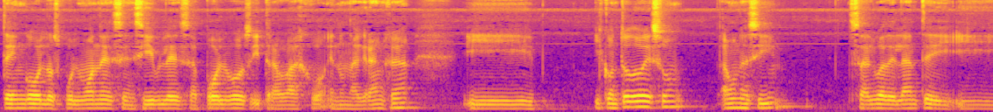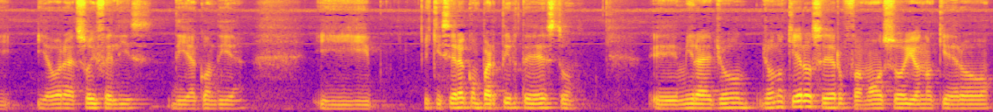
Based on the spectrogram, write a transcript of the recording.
tengo los pulmones sensibles a polvos y trabajo en una granja y, y con todo eso, aún así salgo adelante y y ahora soy feliz día con día. Y, quisiera compartirte esto. Eh, mira, yo, yo no quiero ser famoso, yo no quiero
